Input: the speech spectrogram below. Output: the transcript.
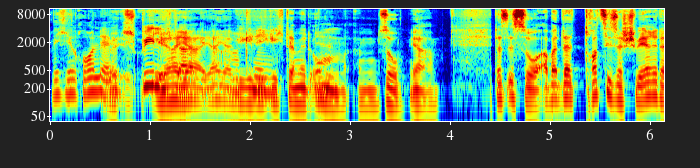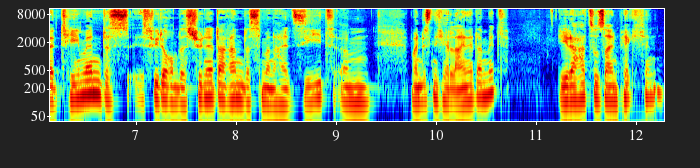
welche Rolle spiele ich ja, da? Ja, ja, ja, okay. wie, wie gehe ich damit um? Ja. Ähm, so, ja. Das ist so. Aber da, trotz dieser Schwere der Themen, das ist wiederum das Schöne daran, dass man halt sieht, ähm, man ist nicht alleine damit. Jeder hat so sein Päckchen.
